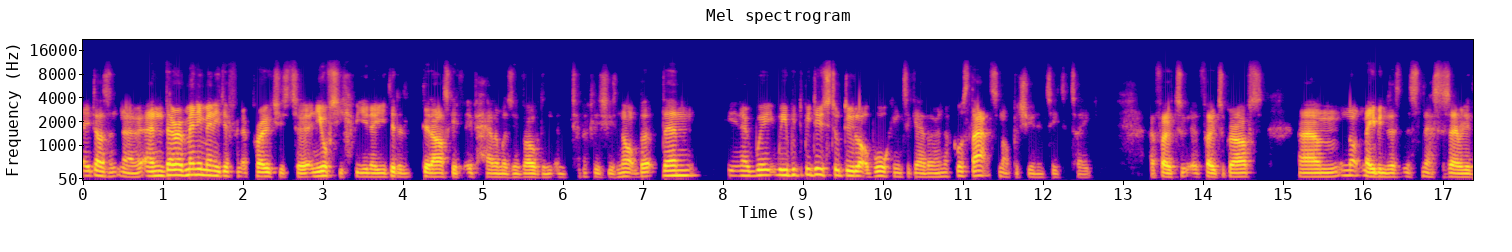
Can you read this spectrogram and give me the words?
It doesn't. No, and there are many many different approaches to it. And you obviously you know you did did ask if, if Helen was involved, and, and typically she's not. But then you know we we we do still do a lot of walking together, and of course that's an opportunity to take a photo photographs. Um, not maybe necessarily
